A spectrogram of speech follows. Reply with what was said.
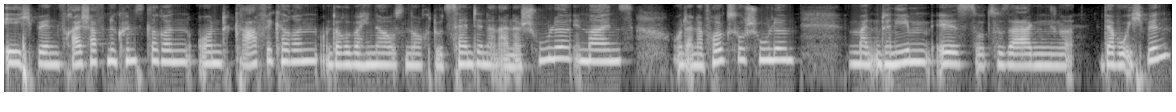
Ich bin freischaffende Künstlerin und Grafikerin und darüber hinaus noch Dozentin an einer Schule in Mainz und einer Volkshochschule. Mein Unternehmen ist sozusagen da, wo ich bin,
